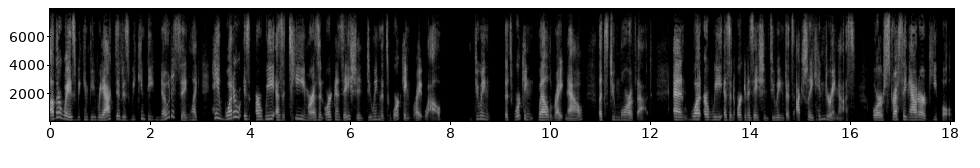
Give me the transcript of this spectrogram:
other ways we can be reactive is we can be noticing like hey what are is are we as a team or as an organization doing that's working right well doing that's working well right now let's do more of that and what are we as an organization doing that's actually hindering us or stressing out our people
